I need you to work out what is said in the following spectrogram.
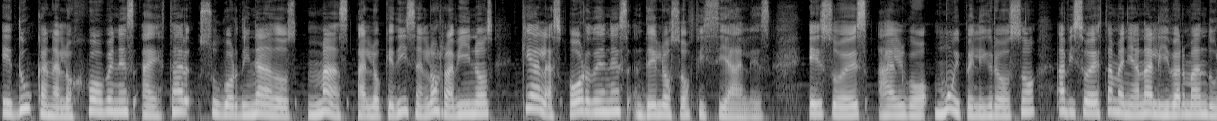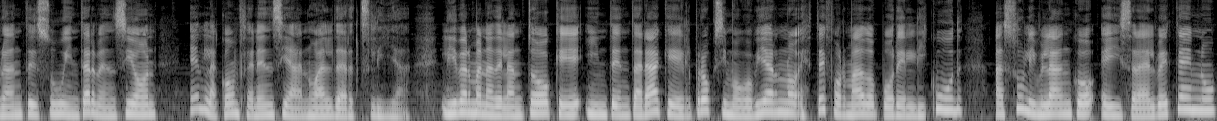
educan a los jóvenes a estar subordinados más a lo que dicen los rabinos que a las órdenes de los oficiales. Eso es algo muy peligroso, avisó esta mañana Lieberman durante su intervención en la conferencia anual de Herzliya. Lieberman adelantó que intentará que el próximo gobierno esté formado por el Likud, Azul y Blanco e Israel Betenu,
